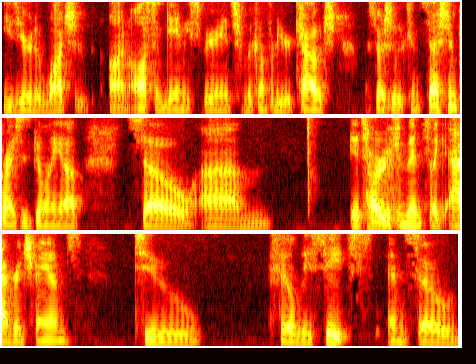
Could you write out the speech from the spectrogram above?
easier to watch an awesome game experience from the comfort of your couch, especially with concession prices going up. So um, it's harder to convince like average fans to fill these seats, and so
